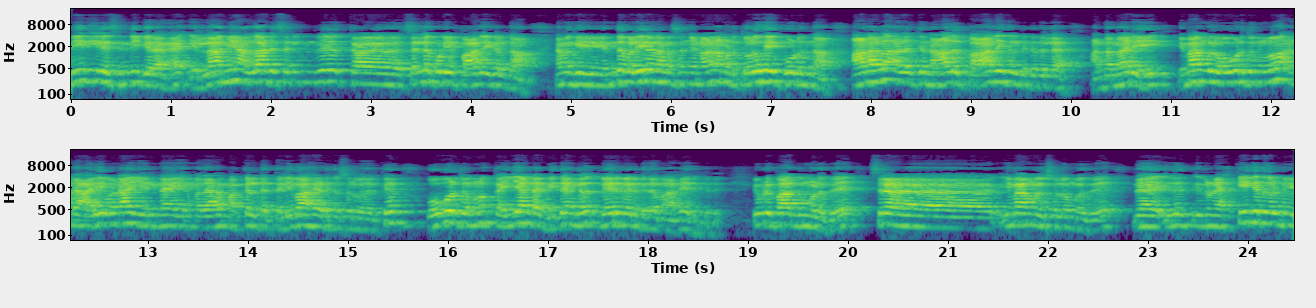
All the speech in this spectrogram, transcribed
ரீதியில சிந்திக்கிறாங்க. எல்லாமே அல்லாட்டு சென்று க- செல்லக்கூடிய பாதைகள் தான். நமக்கு எந்த வழியில நம்ம செஞ்சோம்னாலும் நம்மளோட தொழுகை கூடும் தான் ஆனாலும் அதற்கு நாலு பாதைகள் இருக்குது இல்ல அந்த மாதிரி இமாம்கள் ஒவ்வொருத்தவங்களும் அந்த அறிவுனா என்ன என்பதாக மக்கள்கிட்ட தெளிவாக எடுத்து சொல்வதற்கு ஒவ்வொருத்தவங்களும் கையாண்ட விதங்கள் வேறு வேறு விதமாக இருக்குது. இப்படி பார்க்கும் பொழுது சில இமாம்கள் சொல்லும்போது இந்த இது இதனுடைய ஹக்கீகத்துகளுடைய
